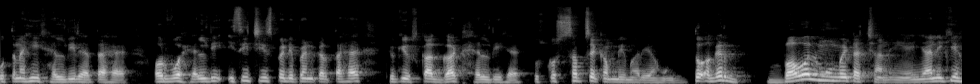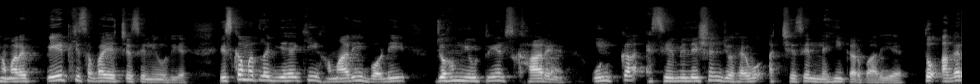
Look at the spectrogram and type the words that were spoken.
उतना ही हेल्दी रहता है। और वो हेल्दी इसी चीज़ पे डिपेंड करता है, क्योंकि उसका गट हेल्दी है, उसको सबसे कम बीमारियाँ होंगी। तो अगर बवल मूवमेंट अच्छा नहीं है, यानी कि हमारे पेट की सफ़ाई अच्छे से नहीं हो रही है, इसका मतलब यह है कि हमारी बॉडी जो हम न्यूट्रिएंट्स खा रहे हैं उनका एसिमिलेशन जो है वो अच्छे से नहीं कर पा रही है। तो अगर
